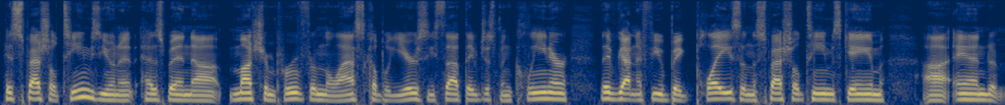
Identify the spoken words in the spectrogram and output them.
his special teams unit has been uh, much improved from the last couple years. He's thought they've just been cleaner. They've gotten a few big plays in the special teams game, uh, and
